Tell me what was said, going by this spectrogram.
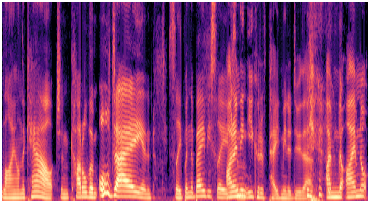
lie on the couch and cuddle them all day and sleep when the baby sleeps. I don't think you could have paid me to do that. I'm not. I'm not.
